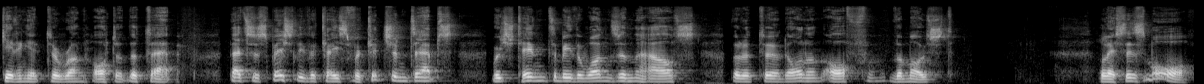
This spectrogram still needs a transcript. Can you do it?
getting it to run hot at the tap. That's especially the case for kitchen taps, which tend to be the ones in the house that are turned on and off the most. Less is more.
